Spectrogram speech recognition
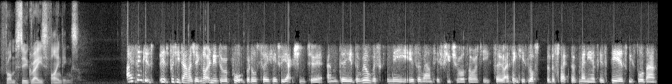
from Sue Gray's findings. I think it's it's pretty damaging, not only the report but also his reaction to it. And the, the real risk for me is around his future authority. So I think he's lost the respect of many of his peers. We saw that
